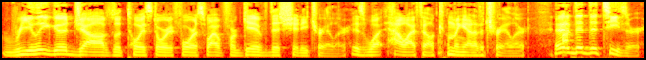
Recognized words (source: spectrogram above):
really good jobs with Toy Story 4, so I will forgive this shitty trailer. Is what how I felt coming out of the trailer, Uh, the, the teaser.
